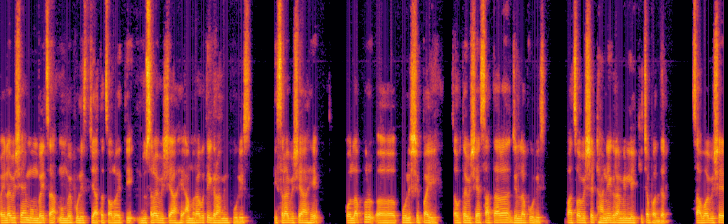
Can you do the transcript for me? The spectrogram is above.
पहिला विषय आहे मुंबईचा. मुंबई पोलीस जी आता चालू आहे ती दुसरा विषय आहे अमरावती ग्रामीण पोलीस. तिसरा विषय आहे कोल्हापूर पोलीस शिपाई. चौथा विषय आहे सातारा जिल्हा पोलीस. पाचवा विषय ठाणे ग्रामीण लेखीच्या बद्दल. सहावा विषय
